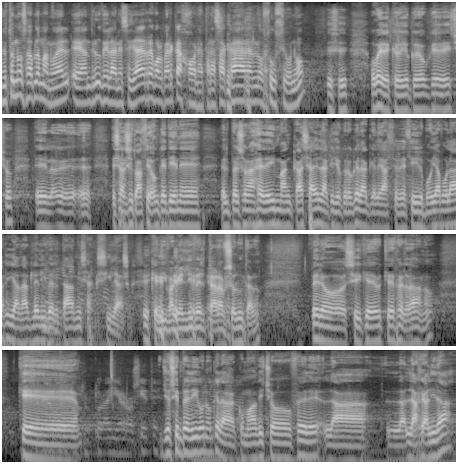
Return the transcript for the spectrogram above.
Esto nos habla, Manuel, eh, Andrew, de la necesidad de revolver cajones para sacar lo sucio, ¿no? Sí, sí. Hombre, creo, yo creo que de hecho el, eh, eh, esa situación que tiene el personaje de Isma en casa es la que yo creo que la que le hace decir voy a volar y a darle libertad a mis axilas. Que viva que es libertad absoluta, ¿no? Pero sí que, que es verdad, ¿no? Que yo siempre digo, ¿no? Que la, como ha dicho Fede, la, la- la realidad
